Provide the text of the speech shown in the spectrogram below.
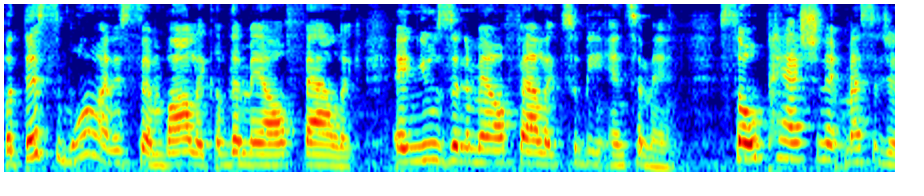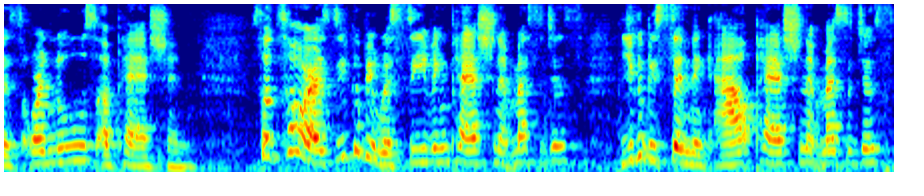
But this one is symbolic of the male phallic and using the male phallic to be intimate. So, passionate messages or news of passion. So, Taurus, you could be receiving passionate messages. You could be sending out passionate messages.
